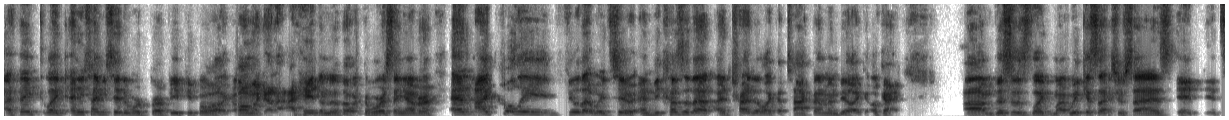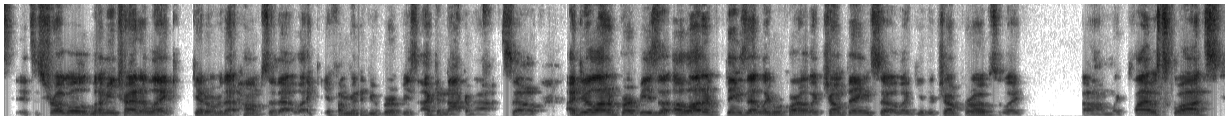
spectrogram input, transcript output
I think like anytime you say the word burpee, people are like, oh my god, I hate them. They're like the worst thing ever. And I totally feel that way too. And because of that, I try to like attack them and be like, okay, um, this is like my weakest exercise. It, it's it's a struggle. Let me try to like get over that hump so that like if I'm gonna do burpees, I can knock them out. So I do a lot of burpees, a, a lot of things that like require like jumping. So like either jump ropes, or, like um, like plyo squats.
